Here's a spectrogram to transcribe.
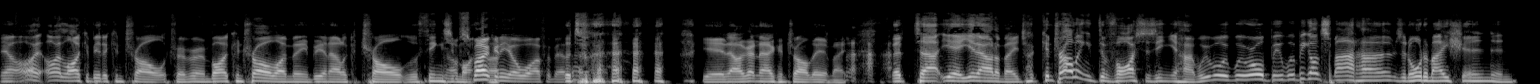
Now, I, I like a bit of control, Trevor, and by control I mean being able to control the things I've you might. spoken to your wife about that. Yeah, no, I got no control there, mate. but uh, yeah, you know what I mean. Controlling devices in your home. We were we were all big, we're big on smart homes and automation, and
